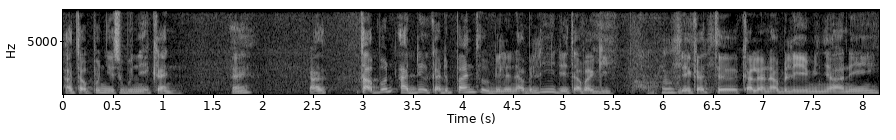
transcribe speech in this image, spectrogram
ataupun you sembunyikan eh? Uh, tak pun ada kat depan tu. Bila nak beli dia tak bagi. Hmm. dia kata kalau nak beli minyak ni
